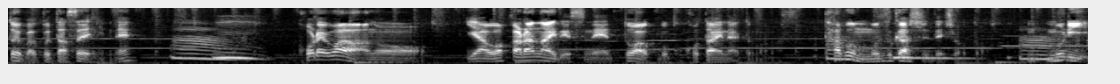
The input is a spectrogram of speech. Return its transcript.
例えば豚製品ね。ううん。ん。これはあのいやわからないですねとは僕答えないと思います。多分難しいでしょうと、うん。無理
